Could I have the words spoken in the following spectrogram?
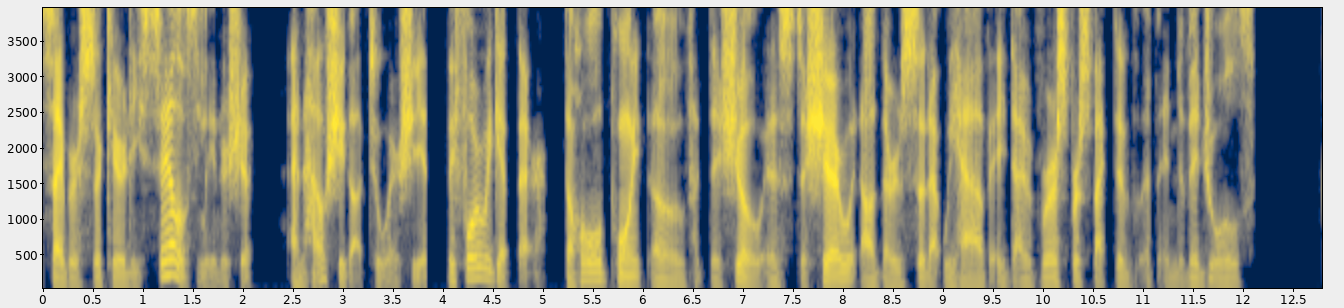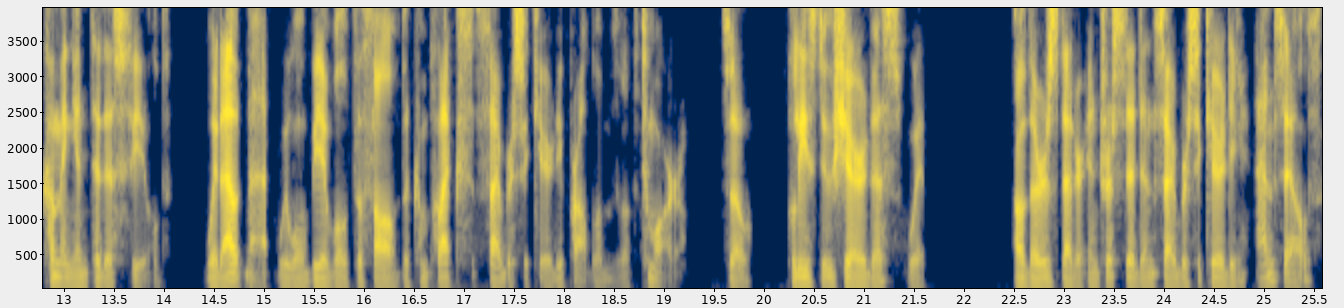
cybersecurity sales leadership and how she got to where she is. Before we get there, the whole point of the show is to share with others so that we have a diverse perspective of individuals coming into this field. Without that, we won't be able to solve the complex cybersecurity problems of tomorrow. So please do share this with others that are interested in cybersecurity and sales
